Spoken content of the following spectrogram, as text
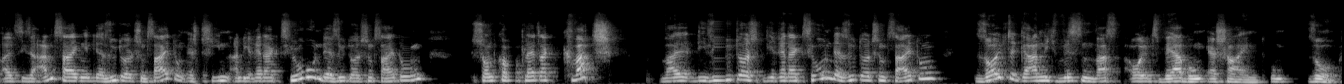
als diese Anzeigen in der Süddeutschen Zeitung erschienen, an die Redaktion der Süddeutschen Zeitung schon kompletter Quatsch, weil die, Süddeutsch die Redaktion der Süddeutschen Zeitung sollte gar nicht wissen, was als Werbung erscheint. Um, so.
